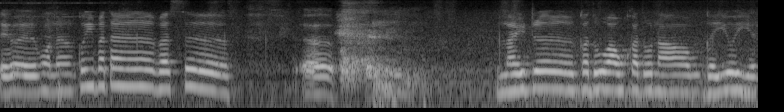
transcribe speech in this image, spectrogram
ਤੇ ਹੁਣ ਕੋਈ ਪਤਾ ਬਸ ਲਾਈਟ ਕਦੋਂ ਆਊ ਕਦੋਂ ਨਾ ਆਊ ਗਈ ਹੋਈ ਹੈ।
